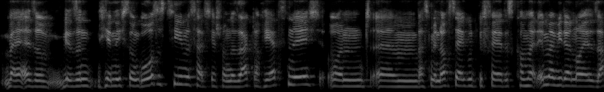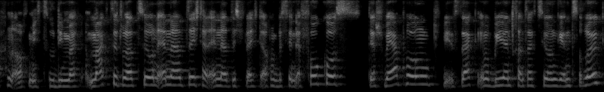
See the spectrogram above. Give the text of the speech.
weil, also wir sind hier nicht so ein großes Team, das hatte ich ja schon gesagt, auch jetzt nicht. Und ähm, was mir noch sehr gut gefällt, es kommen halt immer wieder neue Sachen auf mich zu. Die Marktsituation ändert sich, dann ändert sich vielleicht auch ein bisschen der Fokus, der Schwerpunkt. Wie es sagt, Immobilientransaktionen gehen zurück.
